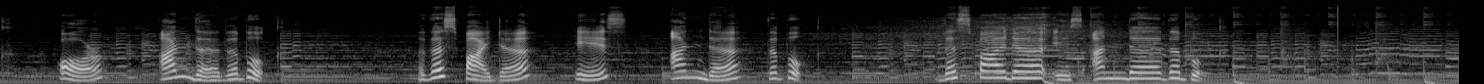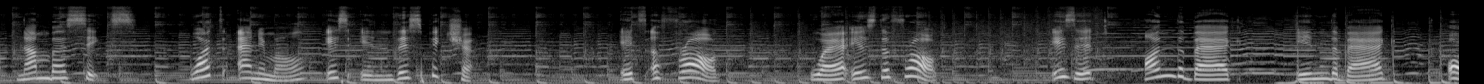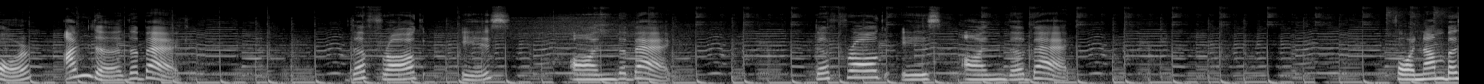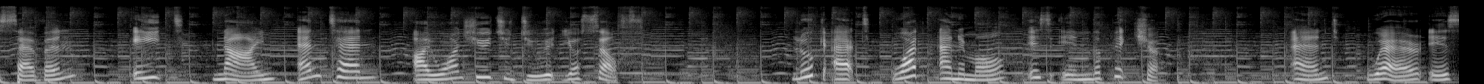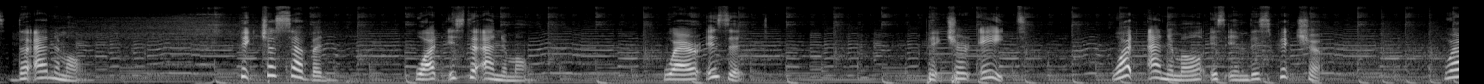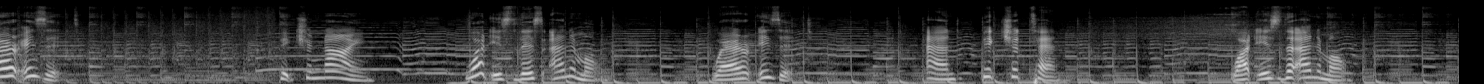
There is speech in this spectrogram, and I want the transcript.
or under the book? The spider is under the book. The spider is under the book. Number 6. What animal is in this picture? It's a frog. Where is the frog? Is it on the bag, in the bag, or under the bag? The frog is on the bag. The frog is on the bag. For number 7, 8, 9 and 10, I want you to do it yourself. Look at what animal is in the picture and where is the animal. Picture 7. What is the animal? Where is it? Picture 8. What animal is in this picture? Where is it? Picture 9. What is this animal? Where is it? And picture 10. What is the animal?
